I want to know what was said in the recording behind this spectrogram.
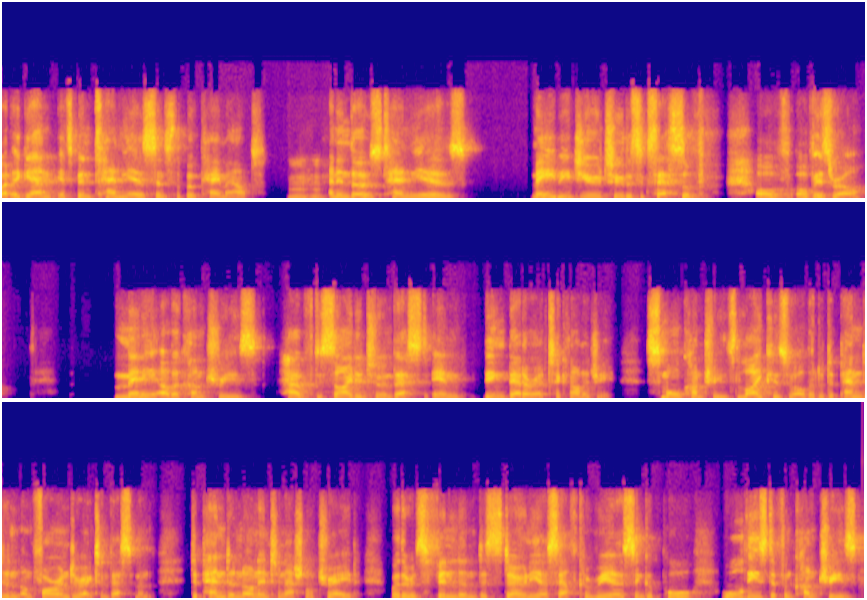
But again, it's been 10 years since the book came out. Mm-hmm. And in those 10 years, maybe due to the success of, of, of Israel, many other countries have decided to invest in being better at technology. Small countries like Israel that are dependent on foreign direct investment, dependent on international trade, whether it's Finland, Estonia, South Korea, Singapore, all these different countries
